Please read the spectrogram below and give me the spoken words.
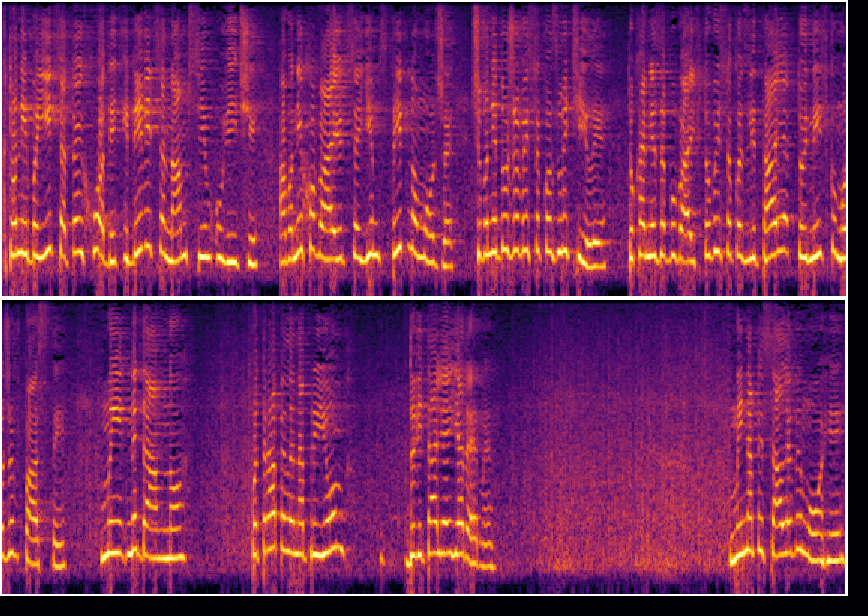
Хто не боїться, той ходить і дивиться нам всім у вічі. А вони ховаються, їм стидно може, що вони дуже високо злетіли. То хай не забувають, хто високо злітає, той низько може впасти. Ми недавно потрапили на прийом до Віталія Яреми. Ми написали вимоги,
